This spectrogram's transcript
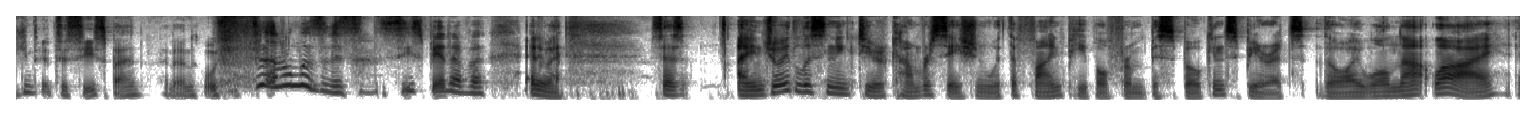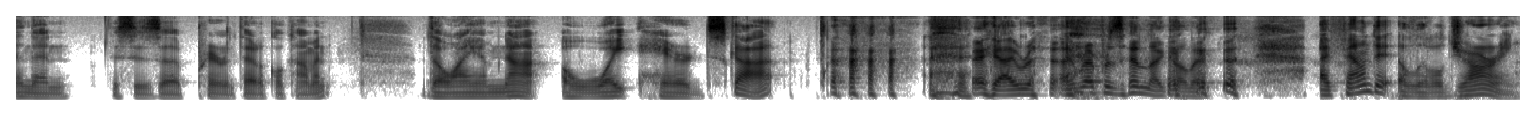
You can do it to C SPAN. I don't know. I don't listen to C SPAN. Have a anyway. Says I enjoyed listening to your conversation with the fine people from Bespoken Spirits, though I will not lie. And then this is a parenthetical comment. Though I am not a white-haired Scot, hey, I, re- I represent that comment. I found it a little jarring.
